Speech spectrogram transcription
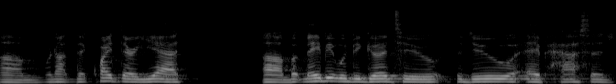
um, we're not th- quite there yet, uh, but maybe it would be good to, to do a passage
